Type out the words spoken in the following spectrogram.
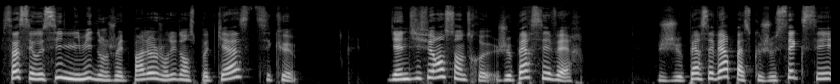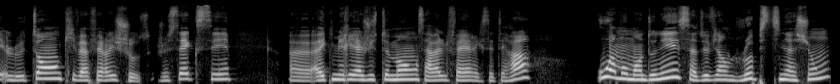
Ça, c'est aussi une limite dont je vais te parler aujourd'hui dans ce podcast, c'est que il y a une différence entre je persévère. Je persévère parce que je sais que c'est le temps qui va faire les choses. Je sais que c'est euh, avec mes réajustements, ça va le faire, etc. Ou à un moment donné, ça devient de l'obstination,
